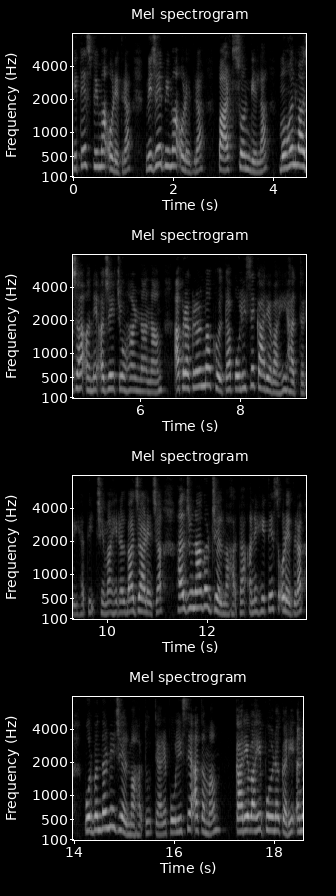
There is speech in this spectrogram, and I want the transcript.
હિતેશ ભીમા ઓડેદરા, વિજય ભીમા ઓડેદરા, પાર્થ સોનગેલા, મોહન વાજા અને અજય ચૌહાણના નામ આ પ્રકરણમાં ખોલતા પોલીસે કાર્યવાહી હાથ ધરી હતી, જેમાં હિરલબા જાડેજા હાલ જુનાગઢ જેલમાં હતા અને હિતેશ ઓડેદરા પોરબંદરની જેલમાં હતું. ત્યારે પોલીસે આ તમામ કાર્યવાહી પૂર્ણ કરી અને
